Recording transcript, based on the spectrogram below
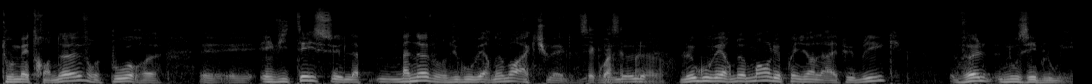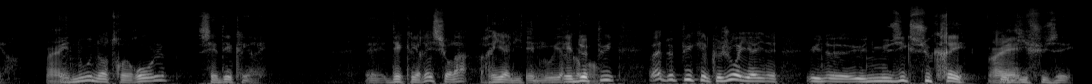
tout mettre en œuvre pour euh, éviter la manœuvre du gouvernement actuel. C'est quoi le, cette manœuvre? le, gouvernement, le président de la République veulent nous éblouir. Et nous, notre rôle, c'est d'éclairer. D'éclairer sur la réalité. Éblouir et depuis, depuis quelques jours, il y a une, une, musique sucrée qui est diffusée.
